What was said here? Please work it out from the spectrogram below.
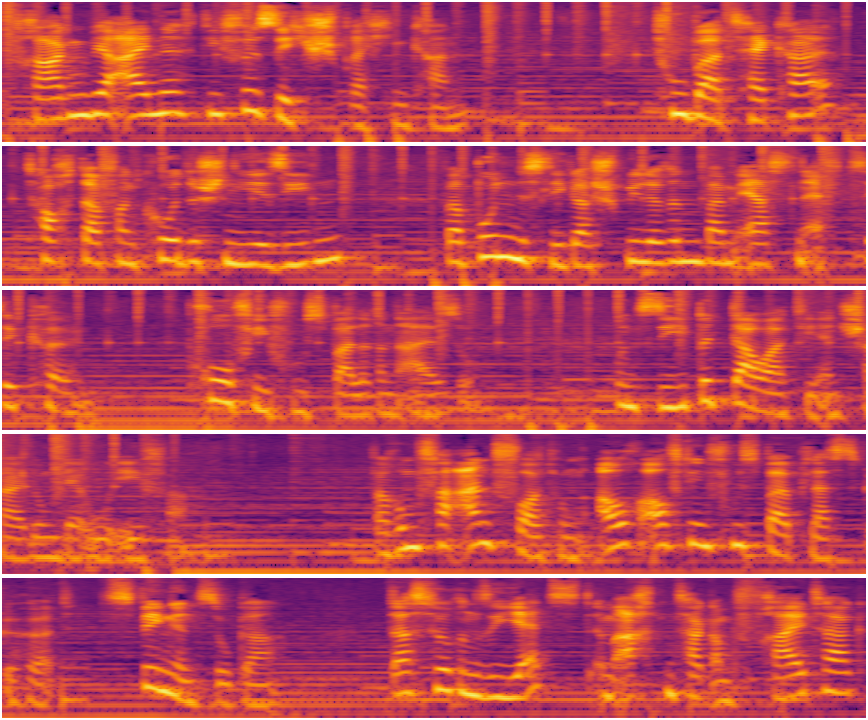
Fragen wir eine, die für sich sprechen kann. Tuba Tekal, Tochter von kurdischen Jesiden, war Bundesligaspielerin beim 1. FC Köln. Profifußballerin also. Und sie bedauert die Entscheidung der UEFA. Warum Verantwortung auch auf den Fußballplatz gehört, zwingend sogar. Das hören Sie jetzt im achten Tag am Freitag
